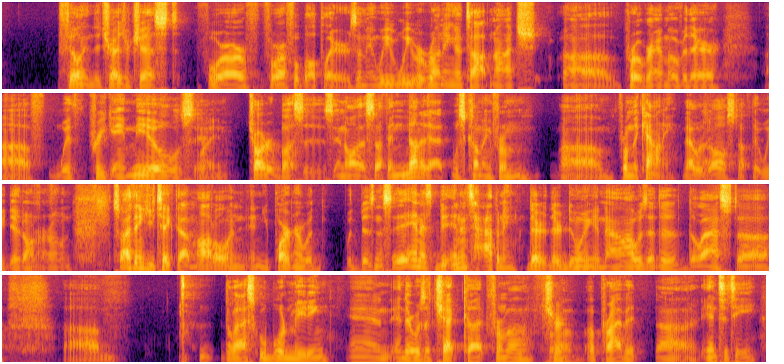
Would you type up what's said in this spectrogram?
filling the treasure chest for our for our football players. I mean, we we were running a top notch uh, program over there uh, with pregame meals and right. charter buses and all that stuff, and none of that was coming from um, from the county. That was right. all stuff that we did on our own. So I think you take that model and, and you partner with with business, and it's and it's happening. They're they're doing it now. I was at the the last. Uh, um, the last school board meeting, and and there was a check cut from a from sure. a, a, private uh, entity,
